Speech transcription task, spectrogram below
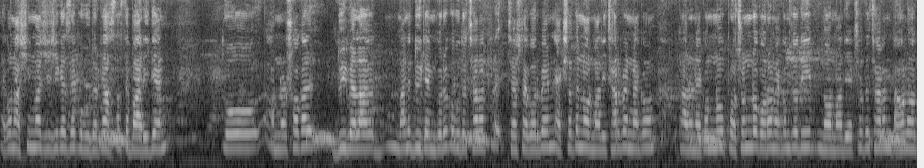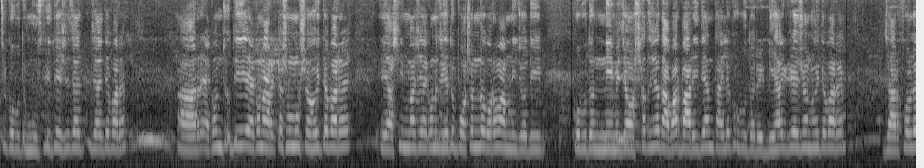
এখন আশ্বিন মাস এসে গেছে, কবুতরকে আস্তে আস্তে বাড়ি দেন। তো আপনার সকাল দুই বেলা মানে দুই টাইম করে কবুতর ছাড়ার চেষ্টা করবেন, একসাথে নর্মালি ছাড়বেন না এখন। কারণ এখন প্রচণ্ড গরম, এখন যদি নর্মালি একসাথে ছাড়েন তাহলে হচ্ছে কবুতর মুসলিতে এসে যাই- যাইতে পারে। আর এখন যদি, এখন আরেকটা সমস্যা হইতে পারে, এই আশ্বিন মাসে এখন যেহেতু প্রচণ্ড গরম, আপনি যদি কবুতর নেমে যাওয়ার সাথে সাথে আবার বাড়ি দেন তাহলে কবুতরের ডিহাইড্রেশন হইতে পারে। যার ফলে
